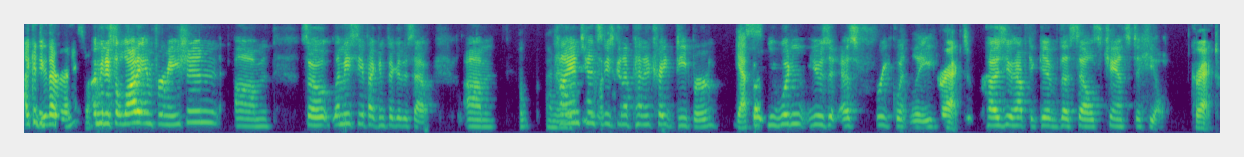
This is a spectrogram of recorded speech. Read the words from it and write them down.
i could do that for the next one i mean it's a lot of information um so let me see if i can figure this out um Oh, high intensity is going to penetrate deeper. Yes. But you wouldn't use it as frequently. Correct. Because you have to give the cells chance to heal. Correct.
